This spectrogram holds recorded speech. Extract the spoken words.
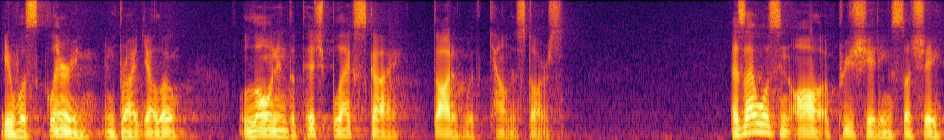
It was glaring in bright yellow, alone in the pitch black sky dotted with countless stars. As I was in awe appreciating such a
